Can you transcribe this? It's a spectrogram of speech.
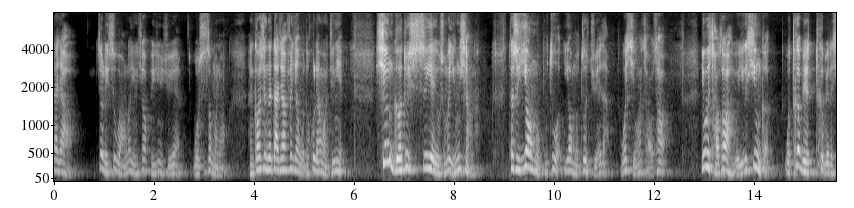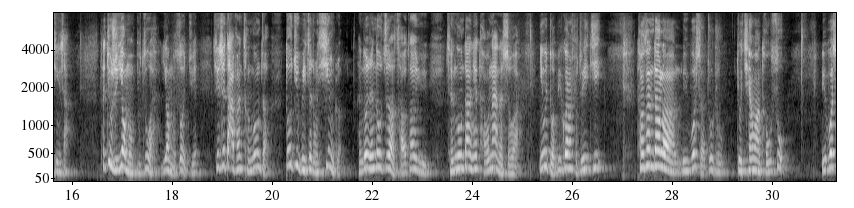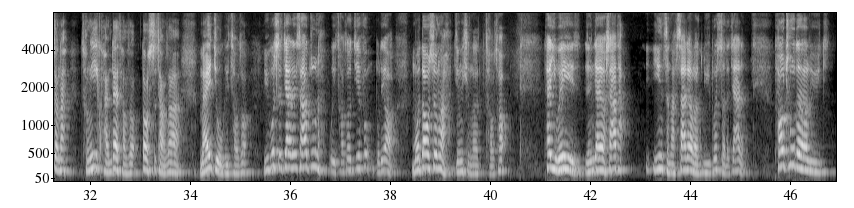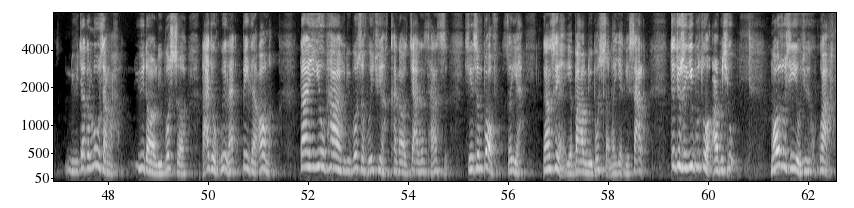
大家好，这里是网络营销培训学院，我是宋文龙，很高兴跟大家分享我的互联网经验。性格对事业有什么影响呢？他是要么不做，要么做绝的。我喜欢曹操，因为曹操有一个性格，我特别特别的欣赏，他就是要么不做，要么做绝。其实大凡成功者都具备这种性格。很多人都知道曹操与陈宫当年逃难的时候啊，因为躲避官府追击，逃窜到了吕伯奢住处。就前往投宿，吕伯奢呢诚意款待曹操，到市场上啊买酒给曹操。吕伯奢家人杀猪呢，为曹操接风，不料磨刀声啊惊醒了曹操，他以为人家要杀他，因此呢杀掉了吕伯奢的家人。逃出的吕吕家的路上啊，遇到吕伯奢打酒归来，倍感懊恼，但又怕吕伯奢回去啊看到家人惨死，心生报复，所以啊干脆也把吕伯奢呢也给杀了。这就是一不做二不休。毛主席有句话，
